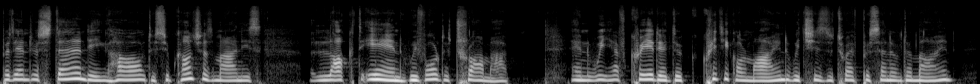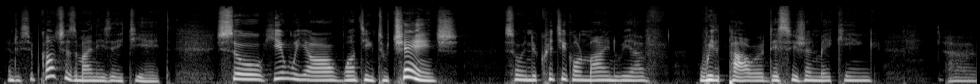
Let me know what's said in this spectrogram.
but understanding how the subconscious mind is locked in with all the trauma. And we have created the critical mind, which is the 12% of the mind, and the subconscious mind is 88. So here we are wanting to change. So in the critical mind, we have willpower, decision making. Uh,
